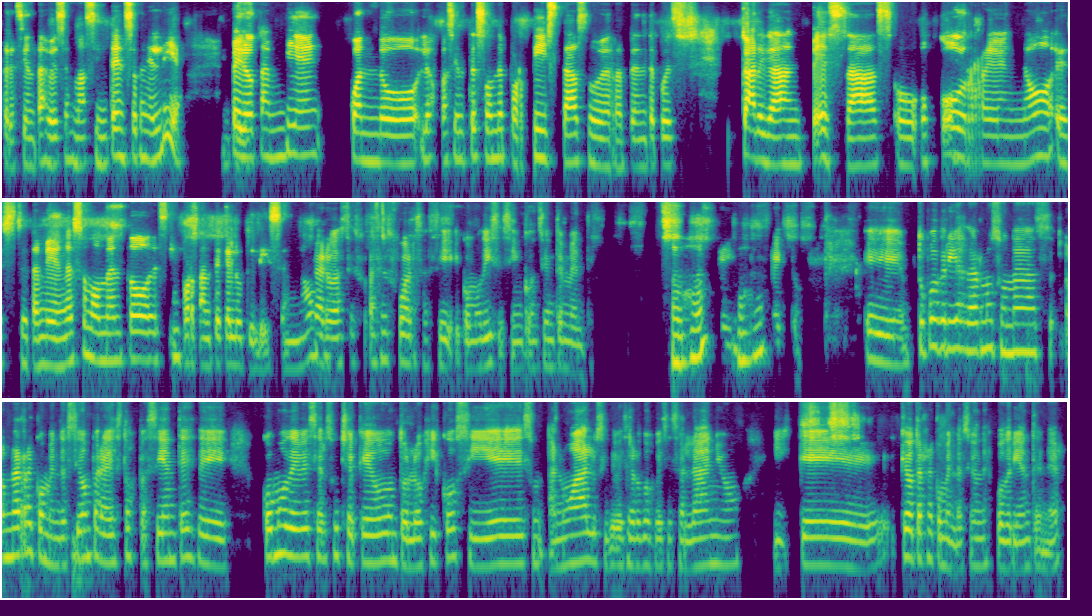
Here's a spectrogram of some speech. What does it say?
300 veces más intenso que en el día. Pero también cuando los pacientes son deportistas o de repente pues cargan pesas o, corren, ¿no? Este, también en ese momento es importante que lo utilicen, ¿no? Claro, haces, haces fuerza, sí, como dices, inconscientemente. Perfecto. Eh, ¿Tú podrías darnos una recomendación para estos pacientes de cómo debe ser su chequeo odontológico, si es anual o si debe ser dos veces al año? ¿Y qué, otras recomendaciones podrían tener?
